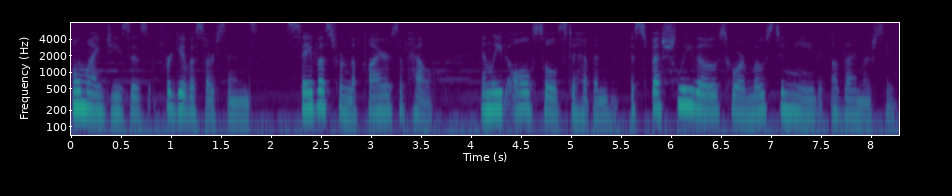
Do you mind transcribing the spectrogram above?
O my Jesus, forgive us our sins, save us from the fires of hell, and lead all souls to heaven, especially those who are most in need of thy mercy.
